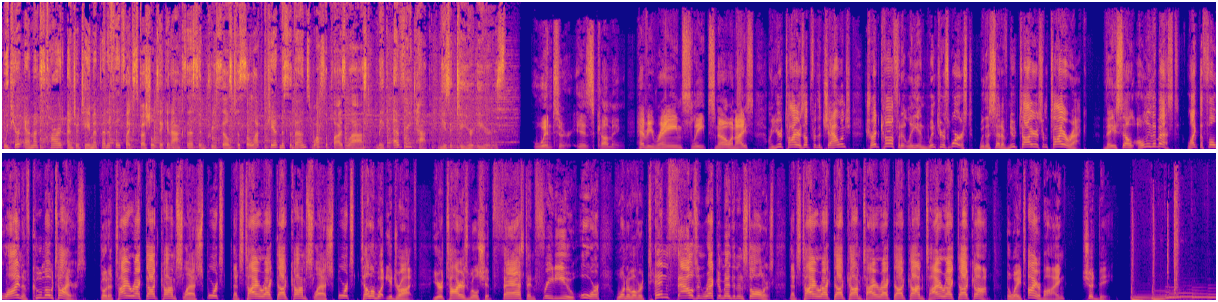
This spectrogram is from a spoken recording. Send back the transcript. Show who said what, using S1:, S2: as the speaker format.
S1: With your Amex card, entertainment benefits like special ticket access and pre-sales to select campus events while supplies last, make every tap music to your ears.
S2: Winter is coming.
S3: Heavy rain, sleet, snow, and ice. Are your tires up for the challenge? Tread confidently in winter's worst with a set of new tires from Tire Rack. They sell only the best, like the full line of Kumho tires. Go to TireRack.com slash sports. That's TireRack.com slash sports. Tell them what you drive. Your tires will ship fast and free to you or one of over 10,000 recommended installers. That's TireRack.com, TireRack.com, TireRack.com. The way tire buying should be.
